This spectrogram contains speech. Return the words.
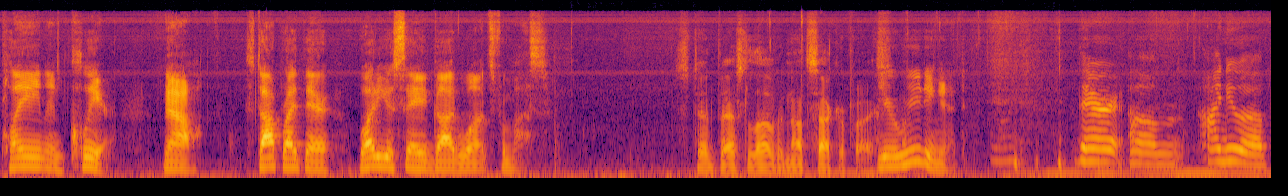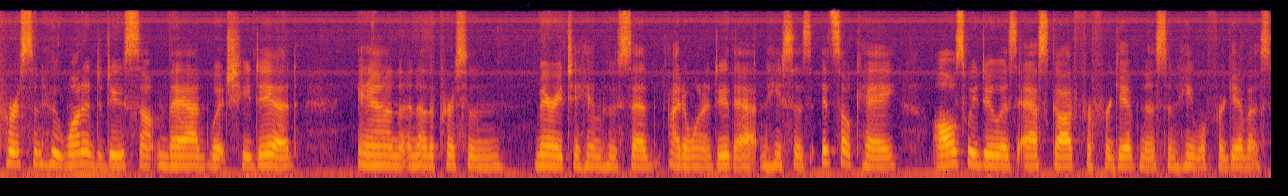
plain and clear. Now, stop right there. What do you say God wants from us? Steadfast love and not sacrifice. You're reading it. There, um, I knew a person who wanted to do something bad, which he did, and another person married to him who said, I don't want to do that. And he says, It's okay. Alls we do is ask God for forgiveness, and He will forgive us.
